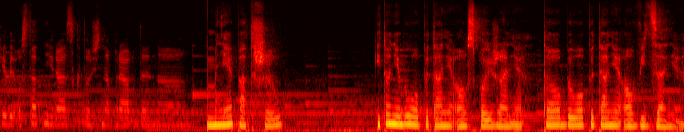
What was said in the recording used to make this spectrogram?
kiedy ostatni raz ktoś naprawdę na mnie patrzył. I to nie było pytanie o spojrzenie, to było pytanie o widzenie,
